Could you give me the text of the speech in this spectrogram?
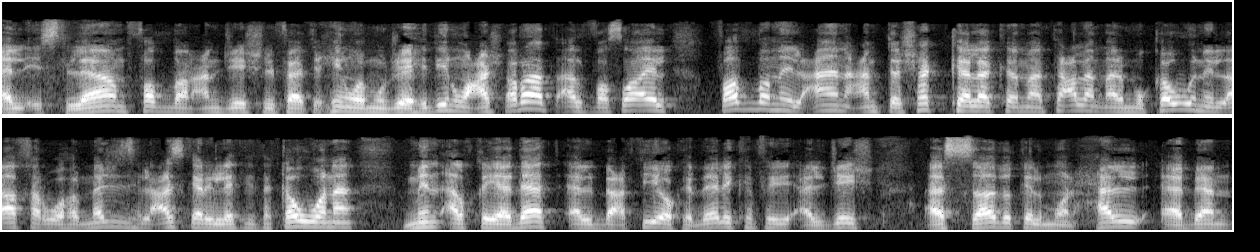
الإسلام فضلا عن جيش الفاتحين والمجاهدين وعشرات الفصائل فضلا الآن عن تشكل كما تعلم المكون الآخر وهو المجلس العسكري الذي تكون من القيادات البعثية وكذلك في الجيش السابق المنحل بين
